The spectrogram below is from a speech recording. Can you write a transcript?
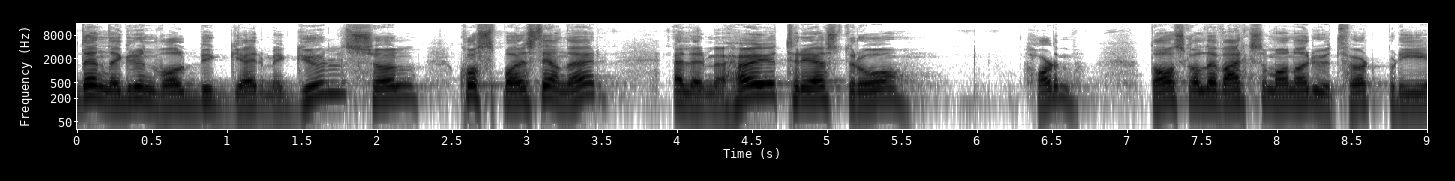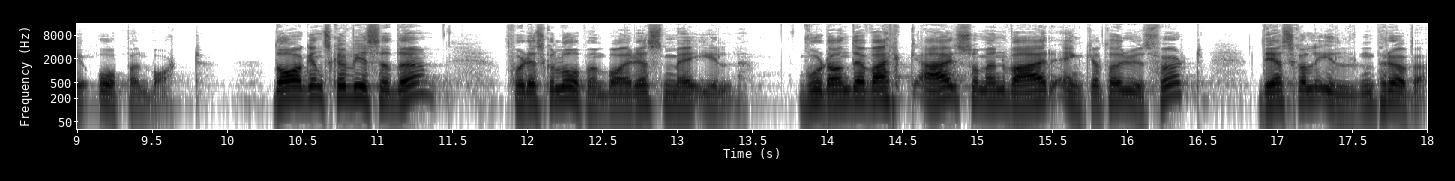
denne grunnvoll bygger med gull, sølv, kostbare stener, eller med høy, tre, strå, halm, da skal det verk som han har utført, bli åpenbart. Dagen skal vise det, for det skal åpenbares med ild. Hvordan det verk er som enhver enkelt har utført, det skal ilden prøve.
